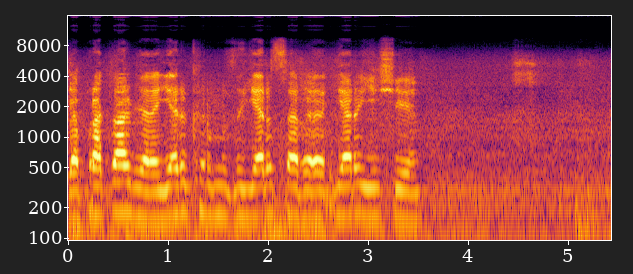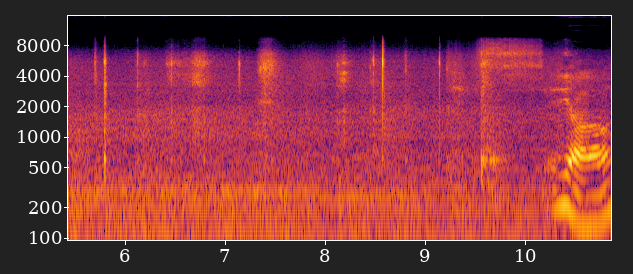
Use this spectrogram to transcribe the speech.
Yapraklar bir bile yarı kırmızı, yarı sarı, yarı yeşil. Ya.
